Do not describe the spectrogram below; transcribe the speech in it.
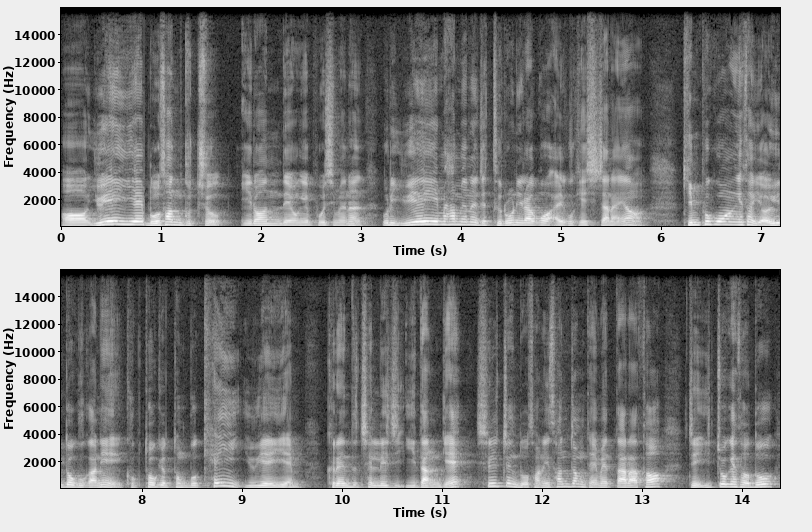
어, UAM 노선 구축 이런 내용에 보시면은 우리 UAM 하면은 이제 드론이라고 알고 계시잖아요. 김포공항에서 여의도 구간이 국토교통부 KUAM 그랜드 챌리지 2단계 실증 노선이 선정됨에 따라서 이제 이쪽에서도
